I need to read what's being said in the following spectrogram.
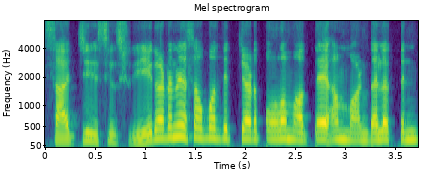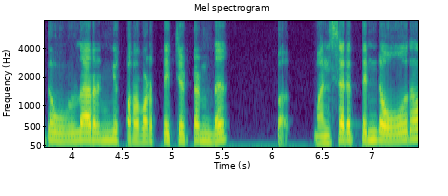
സജി ശ്രീഘടനെ സംബന്ധിച്ചിടത്തോളം അദ്ദേഹം മണ്ഡലത്തിന്റെ ഉള്ളറിഞ്ഞ് പ്രവർത്തിച്ചിട്ടുണ്ട്. മത്സരത്തിന്റെ ഓരോ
